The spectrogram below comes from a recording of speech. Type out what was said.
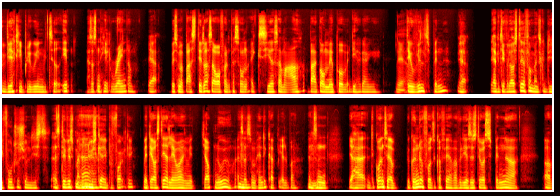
virkelig blive inviteret ind. Altså sådan helt random. Ja. Hvis man bare stiller sig over for en person og ikke siger så meget, og bare går med på, hvad de har gang i. Ja. Det er jo vildt spændende. Ja, men det er vel også derfor, man skal blive fotojournalist. Altså det er, hvis man Ja, er ja. nysgerrig på folk, ikke? Men det er også det, jeg laver i mit job nu jo, altså Mhm. som handicaphjælper. Altså sådan, jeg har, det grund til, at begyndte at fotografere, var, fordi jeg synes, det var spændende at, at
